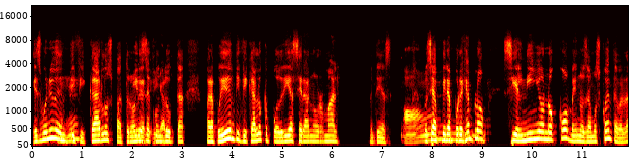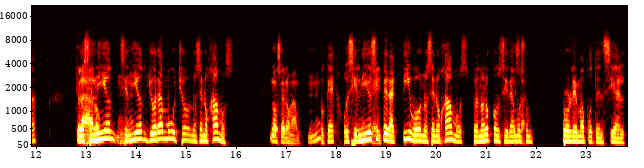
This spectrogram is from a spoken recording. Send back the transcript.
es bueno identificar los patrones de conducta para poder identificar lo que podría ser anormal. ¿Me entiendes? O sea, mira, por ejemplo, ah. si el niño no come, nos damos cuenta, ¿verdad? Pero si, el niño, si el niño llora mucho, nos enojamos. Nos enojamos. ¿Ok? O si el niño es hiperactivo, nos enojamos, pero no lo consideramos un problema potencial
